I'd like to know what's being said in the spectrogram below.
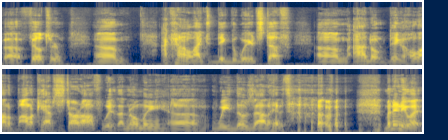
uh filter. Um, I kind of like to dig the weird stuff. Um, I don't dig a whole lot of bottle caps to start off with. I normally uh, weed those out ahead of time. but anyway,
